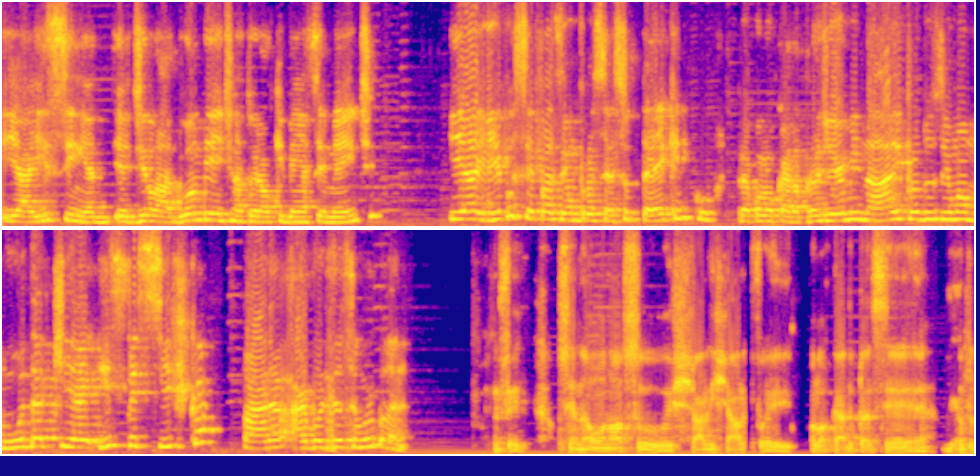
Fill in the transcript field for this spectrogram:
e aí sim é, é de lá do ambiente natural que vem a semente, e aí você fazer um processo técnico para colocá-la para germinar e produzir uma muda que é específica para a arborização urbana. Perfeito. Senão o nosso Charlie Charlie foi colocado para ser dentro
